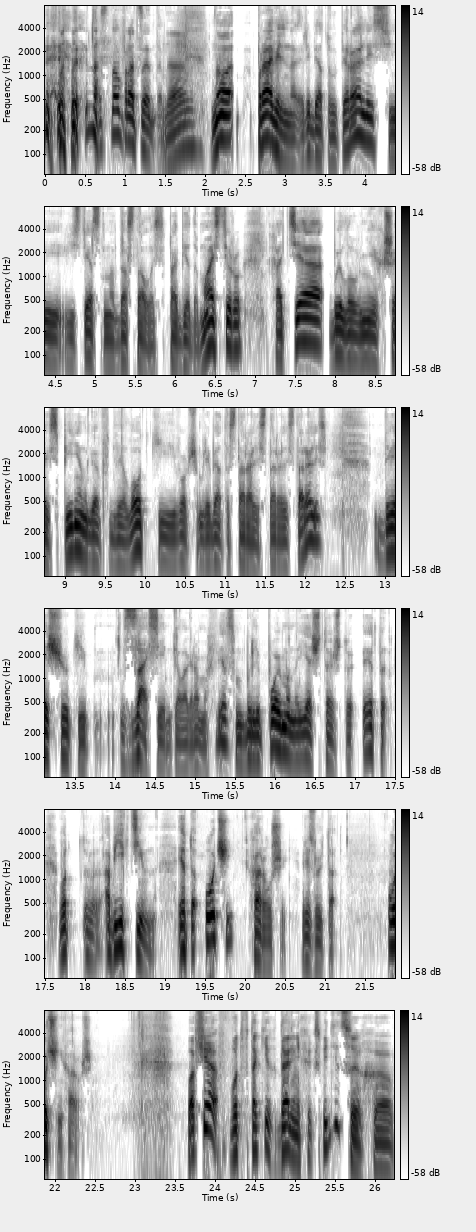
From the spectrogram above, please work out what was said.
На 100 процентов. Но правильно ребята упирались, и, естественно, досталась победа мастеру. Хотя было у них 6 спиннингов, две лодки, и, в общем, ребята старались, старались, старались. Две щуки за 7 килограммов весом были пойманы. Я считаю, что это, вот э, объективно, это очень хороший результат. Очень хороший. Вообще, вот в таких дальних экспедициях, э,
